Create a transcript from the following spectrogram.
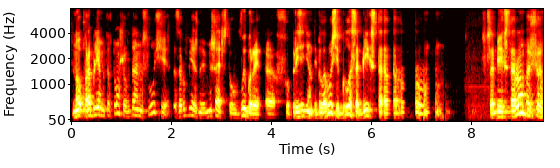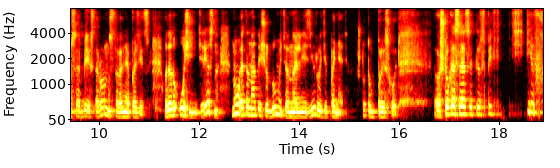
Но проблема-то в том, что в данном случае зарубежное вмешательство в выборы э, в президента Беларуси было с обеих сторон. С обеих сторон, причем с обеих сторон на стороне оппозиции. Вот это очень интересно, но это надо еще думать, анализировать и понять, что там происходит. Что касается перспектив,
